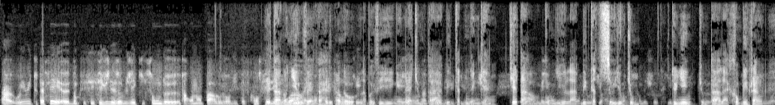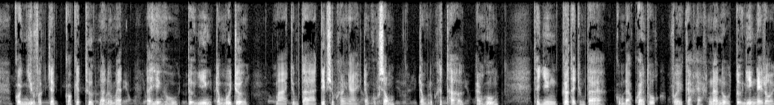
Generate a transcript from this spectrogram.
Ah, oui, oui, tout à fait. Euh, donc c'est c'est juste des objets qui sont de. Enfin, on en parle aujourd'hui parce qu'on sait Người les ta nói nhiều về các hạt nano là bởi vì ngày nay chúng ta biết cách nhận dạng, chế tạo cũng như là biết cách sử dụng chúng. Tuy nhiên, chúng ta lại không biết rằng có nhiều vật chất có kích thước nanomet đã hiện hữu tự nhiên trong môi trường mà chúng ta tiếp xúc hàng ngày trong cuộc sống, trong lúc hít thở, ăn uống. Thế nhưng cơ thể chúng ta cũng đã quen thuộc với các hạt nano tự nhiên này rồi.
